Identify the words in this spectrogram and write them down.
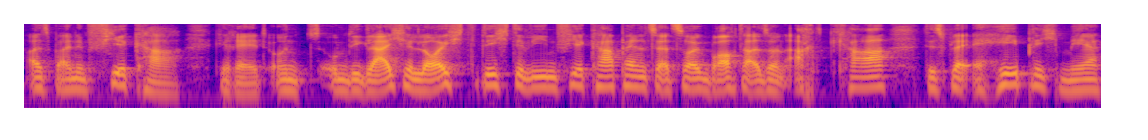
als bei einem 4K-Gerät. Und um die gleiche Leuchtdichte wie ein 4K-Panel zu erzeugen, braucht also ein 8K-Display erheblich mehr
